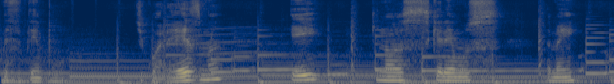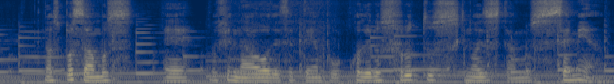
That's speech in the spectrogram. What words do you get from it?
nesse tempo de quaresma e que nós queremos também que nós possamos, é, no final desse tempo, colher os frutos que nós estamos semeando.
